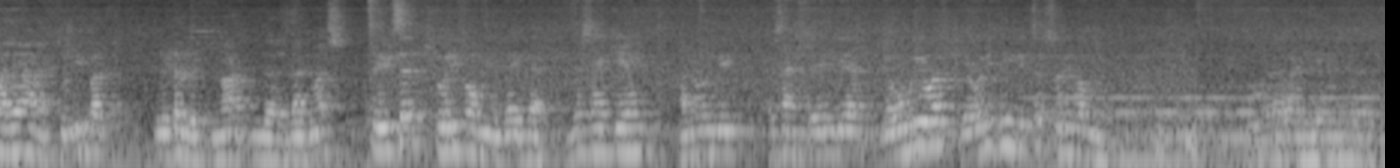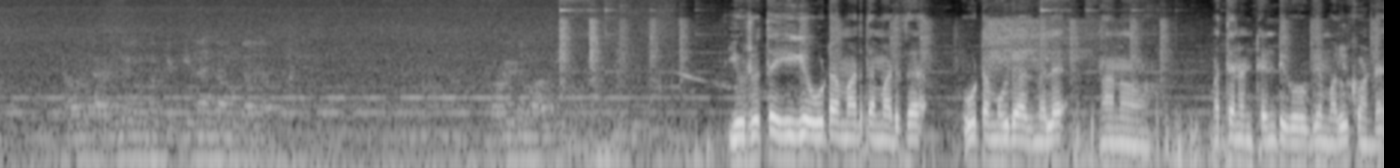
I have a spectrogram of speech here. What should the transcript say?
Malayalam actually, but little bit, not the, that much. So it's a story for me, like that. Just I came, unknownly, just I'm staying here. Everyone, everything is a story for me. ಇವ್ರ ಜೊತೆ ಹೀಗೆ ಊಟ ಮಾಡ್ತಾ ಮಾಡ್ತಾ ಊಟ ಮುಗಿದಾದ್ಮೇಲೆ ನಾನು ಮತ್ತೆ ನನ್ನ ಟೆಂಟಿಗೆ ಹೋಗಿ ಮಲ್ಕೊಂಡೆ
